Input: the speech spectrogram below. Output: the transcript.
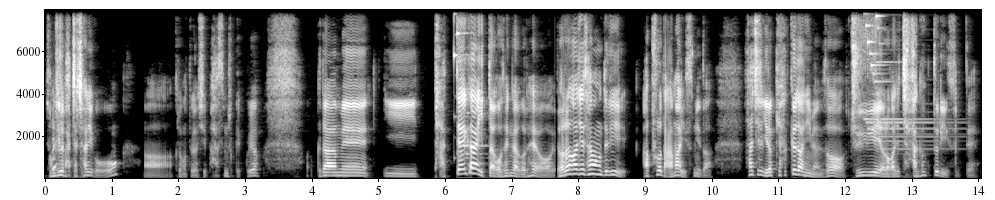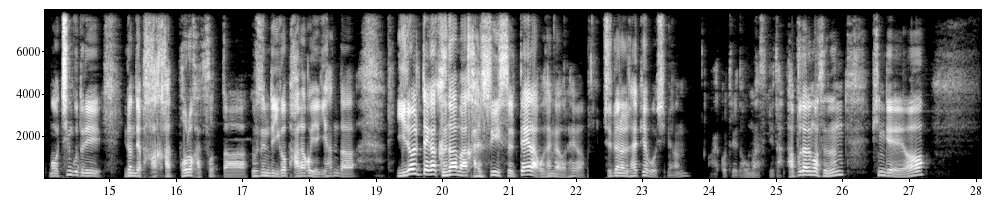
정신을 바짝 차리고 어, 그런 것들 역시 봤으면 좋겠고요. 그 다음에 이 닷대가 있다고 생각을 해요. 여러 가지 상황들이 앞으로 남아 있습니다. 사실 이렇게 학교 다니면서 주위에 여러 가지 자극들이 있을 때, 뭐 친구들이 이런 데 봐, 가- 보러 갔었다. 교수님들 이거 봐라고 얘기한다. 이럴 때가 그나마 갈 수 있을 때라고 생각을 해요. 주변을 살펴보시면 알 것들이 너무 많습니다. 바쁘다는 것은 핑계예요.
